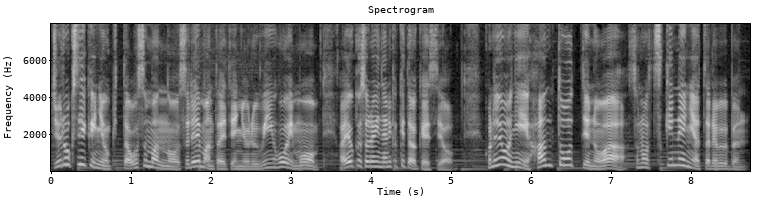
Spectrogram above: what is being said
16世紀に起きたオスマンのスレーマン大帝によるウィンホイも危うくそれになりかけたわけですよ。このように半島っていうのはその付け根にあたる部分。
